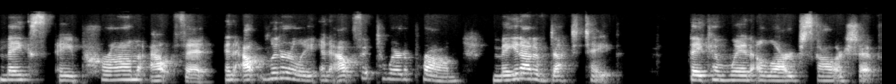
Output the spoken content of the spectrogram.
makes a prom outfit, an out literally an outfit to wear to prom made out of duct tape, they can win a large scholarship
